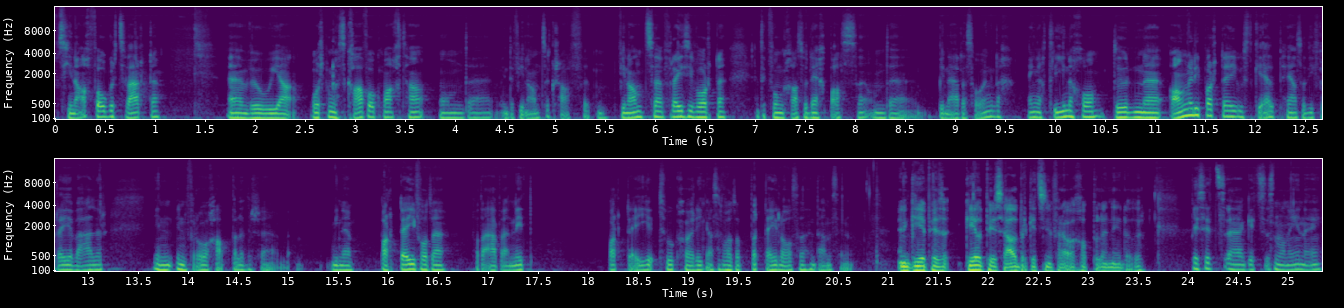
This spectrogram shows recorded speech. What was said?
sein Nachfolger zu werden, äh, weil ich ja ursprünglich das KV gemacht habe und äh, in den Finanzen geschafft und Finanzen frei sind worden, hat er gefunden, kann es echt passen und äh, bin dann so eigentlich, eigentlich reingekommen durch eine andere Partei aus der GLP, also die Freien Wähler in, in Frauenkappelen. Das ist äh, meine Partei von der, von der eben nicht Partei zugehörig, also von der Parteilosen in dem Sinn. Ein GLP, GLP selber gibt es in Frauenkappeln nicht, oder? Bis jetzt äh, gibt es das noch nicht, nein.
